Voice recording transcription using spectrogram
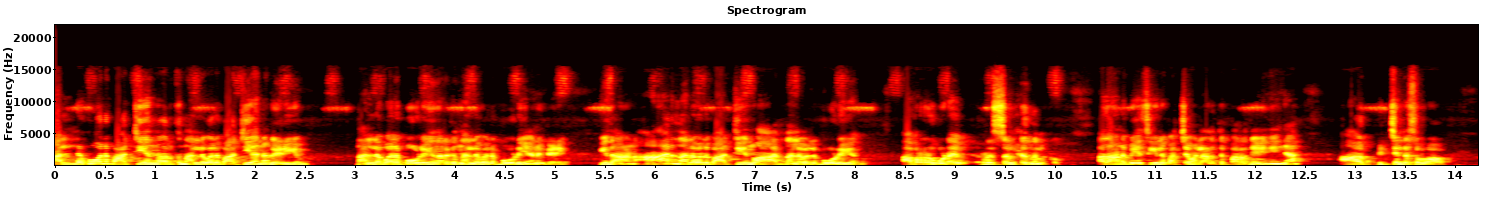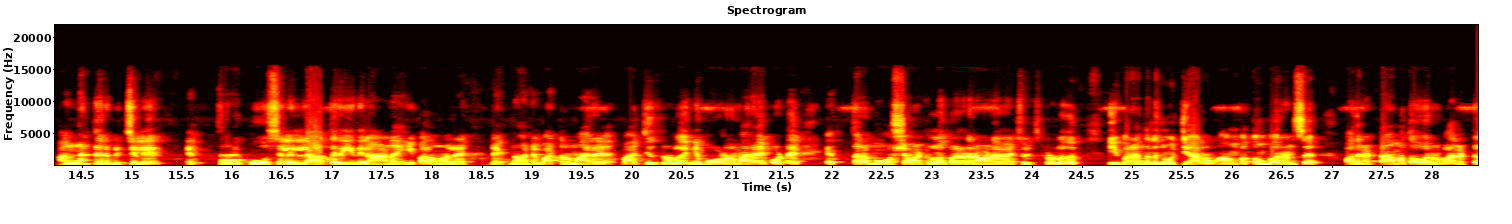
നല്ലപോലെ ബാറ്റ് ചെയ്യുന്നവർക്ക് നല്ലപോലെ ബാറ്റ് ചെയ്യാനും കഴിയും. നല്ലപോലെ ബോൾ ചെയ്യുന്നവർക്ക് നല്ലപോലെ ബോൾ ചെയ്യാനും കഴിയും. ഇതാണ്. ആര് നല്ലപോലെ ബാറ്റ് ചെയ്യുന്നു ആര് നല്ലപോലെ ബോൾ ചെയ്യുന്നു. അവരുടെ കൂടെ റിസൾട്ട് നിൽക്കും. അതാണ് ബേസിക്കലി പച്ച മലയാളത്തിൽ പറഞ്ഞു കഴിഞ്ഞ് കഴിഞ്ഞാൽ ആ പിച്ചിന്റെ സ്വഭാവം. അങ്ങനത്തെ ഒരു പിച്ചിൽ എത്ര കൂസലില്ലാത്ത രീതിയിലാണ് ഈ പറഞ്ഞ പോലെ ലക്നോന്റെ ബാറ്റർമാര് ബാറ്റ് ചെയ്തിട്ടുള്ളത്. ഇനി ബോളർമാരായിക്കോട്ടെ എത്ര മോശമായിട്ടുള്ള പ്രകടനമാണ് കാഴ്ചവെച്ചിട്ടുള്ളത്. ഈ പറയുന്ന പോലെ നൂറ്റി അറു അമ്പത്തൊമ്പത് റൺസ് പതിനെട്ടാമത്തെ ഓവറിന് പതിനെട്ട്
